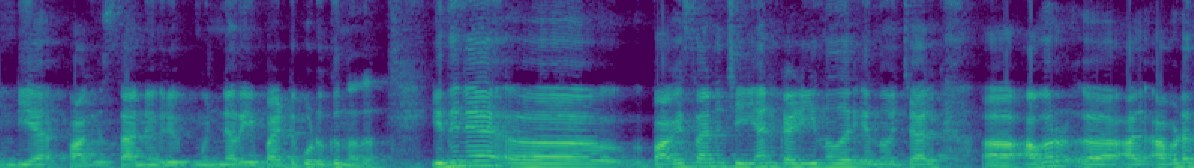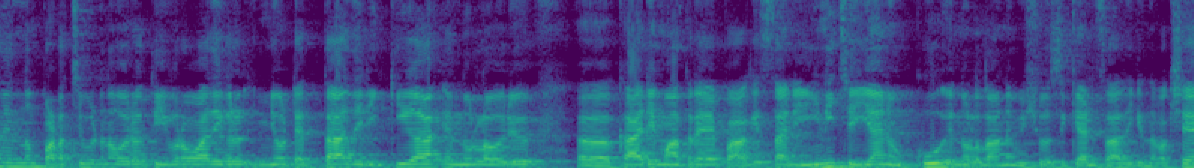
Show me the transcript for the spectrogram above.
ഇന്ത്യ പാകിസ്ഥാന് ഒരു മുന്നറിയിപ്പായിട്ട് കൊടുക്കുന്നത്. ഇതിന് പാകിസ്ഥാന് ചെയ്യാൻ കഴിയുന്നത് എന്ന് വെച്ചാൽ അവർ അവിടെ നിന്നും പടച്ചുവിടുന്ന ഓരോ തീവ്രവാദികൾ ഇങ്ങോട്ട് എത്താതിരിക്കുക എന്നുള്ള ഒരു കാര്യം മാത്രമേ പാകിസ്ഥാൻ ഇനി ചെയ്യാൻ ഒക്കൂ എന്നുള്ളതാണ് വിശ്വസിക്കാൻ സാധിക്കുന്നത്. പക്ഷേ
